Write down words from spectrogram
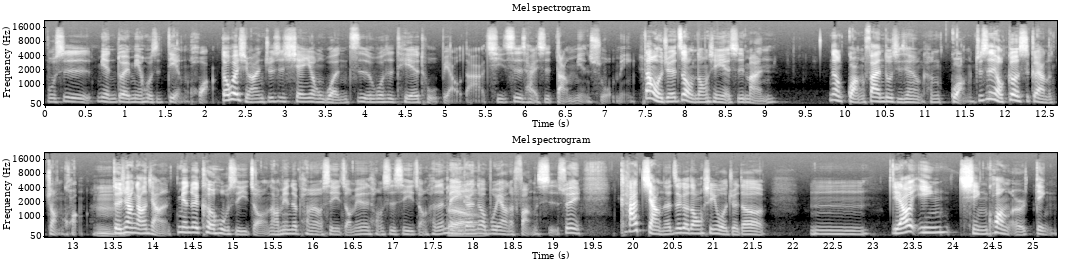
不是面对面或是电话，都会喜欢就是先用文字或是贴图表达，其次才是当面说明。但我觉得这种东西也是蛮那种广泛度，其实很很广，就是有各式各样的状况。嗯，对，像刚刚讲的，面对客户是一种，然后面对朋友是一种，面对同事是一种，可能每一个人都有不一样的方式。啊、所以他讲的这个东西，我觉得嗯，也要因情况而定。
